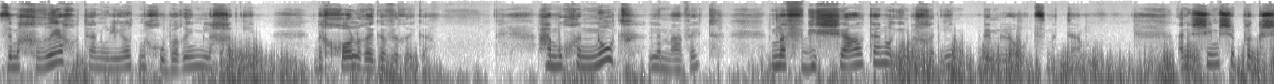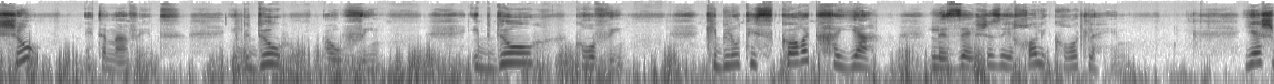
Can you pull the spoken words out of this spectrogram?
זה מכריח אותנו להיות מחוברים לחיים בכל רגע ורגע. המוכנות למוות מפגישה אותנו עם החיים במלוא עוצמתם. אנשים שפגשו את המוות איבדו אהובים, איבדו קרובים, קיבלו תזכורת חיה לזה שזה יכול לקרות להם. יש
